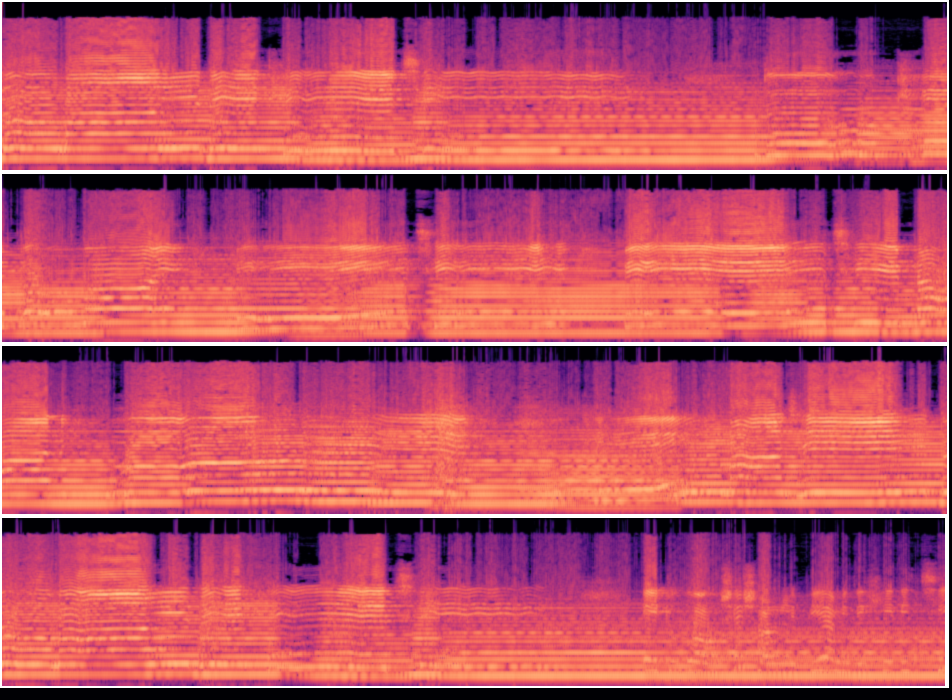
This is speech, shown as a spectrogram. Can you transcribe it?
তোমায় প্রাণ মাঝে তোমায় দেখেছি। এইটুকু অংশে স্বরলিপি আমি দেখিয়ে দিচ্ছি।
